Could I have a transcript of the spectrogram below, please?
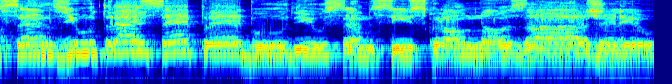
sem zjutraj se prebudil, sem si skromno zaželel.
